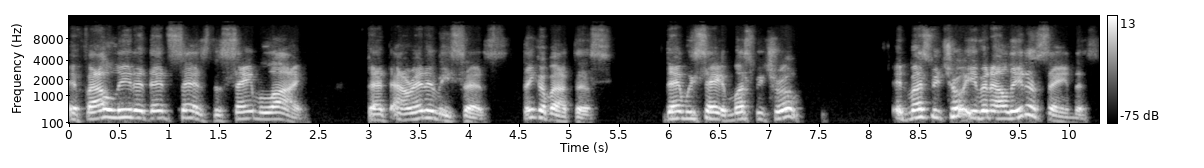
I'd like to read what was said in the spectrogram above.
If our leader then says the same lie that our enemy says, think about this, then we say it must be true. It must be true. Even our leader saying this.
